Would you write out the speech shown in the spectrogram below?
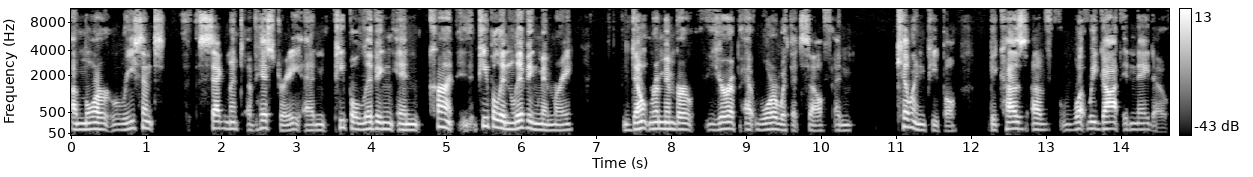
a more recent segment of history and people living in current people in living memory don't remember Europe at war with itself and killing people because of what we got in NATO.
